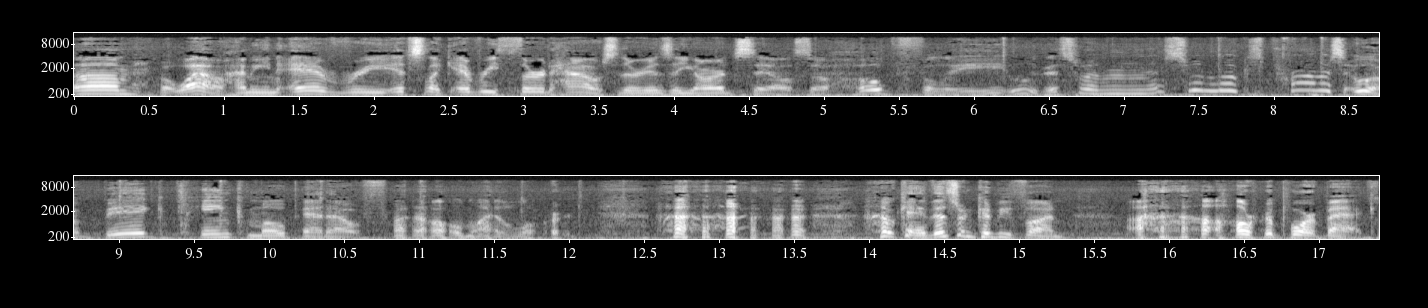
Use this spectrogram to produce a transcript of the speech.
Um, but wow, I mean, every it's like every third house there is a yard sale. So hopefully, ooh, this one, this one looks promising. Ooh, a big pink moped out front. Oh my lord. okay, this one could be fun. I'll report back.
